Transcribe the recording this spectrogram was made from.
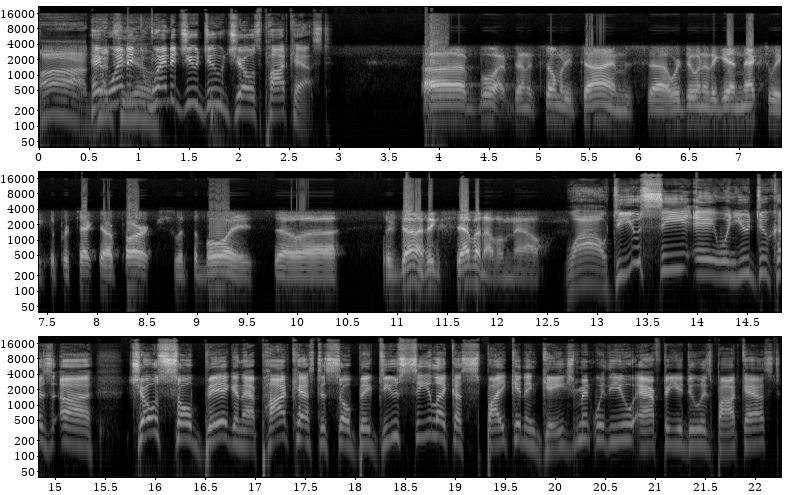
Ah, Hey, when did you. when did you do Joe's podcast? Uh, boy, I've done it so many times. Uh, we're doing it again next week to protect our parks with the boys. So uh, we've done, I think, seven of them now. Wow. Do you see a when you do because uh, Joe's so big and that podcast is so big? Do you see like a spike in engagement with you after you do his podcast?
